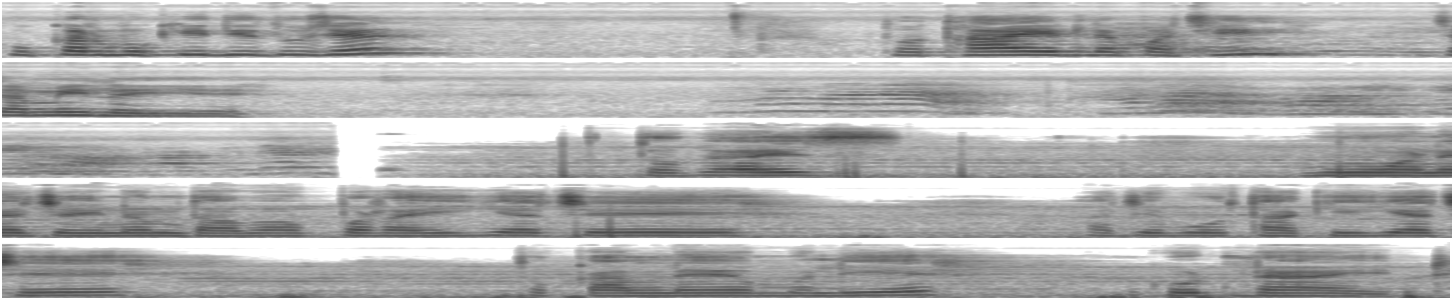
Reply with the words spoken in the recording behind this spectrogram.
કુકર મૂકી દીધું છે. તો થાય એટલે પછી જમી લઈએ. તો ગાઈઝ હું અને જૈનમ ધાબા ઉપર આવી ગયા છે. આજે બહુ થાકી ગયા છે. તો કાલે મળીએ. ગુડ નાઇટ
